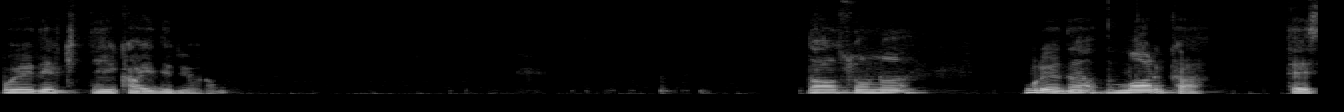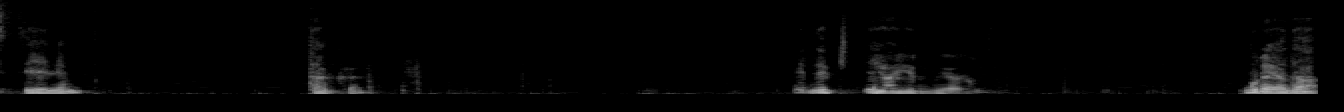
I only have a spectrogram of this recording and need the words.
Bu hedef kitleyi kaydediyorum. Daha sonra buraya da marka test diyelim. Takı. Hedef kitleyi ayırmıyorum. Buraya da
